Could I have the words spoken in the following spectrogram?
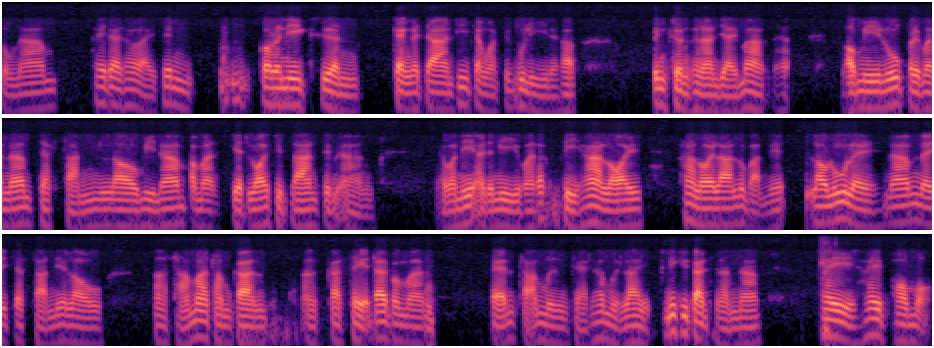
ส่งน้ำให้ได้เท่าไหร่ เช่น กรณีเขื่อนแก่งกระจานที่จังหวัดเพชรบุรีนะครับ เป็นเขื่อนขนาดใหญ่มากนะฮะเรามีรู้ปริมาณน้ำจัดสรรเรามีน้ำประมาณเจ็ดร้อยสิบล้านเต็มอ่าง แต่วันนี้อาจจะมีอยู่มาสักสี่ห้าร้อยห้าร้อยล้านลูกบาศก์เมตร เรารู้เลยน้ำในจัดสรรเนี่ยเรา สามารถทำการอ่าเกษตรได้ประมาณแสนสามหมื่นแสนห้าหมื่นไร่ นี่คือการจัดสรรน้ำให้ให้พอเหมาะ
